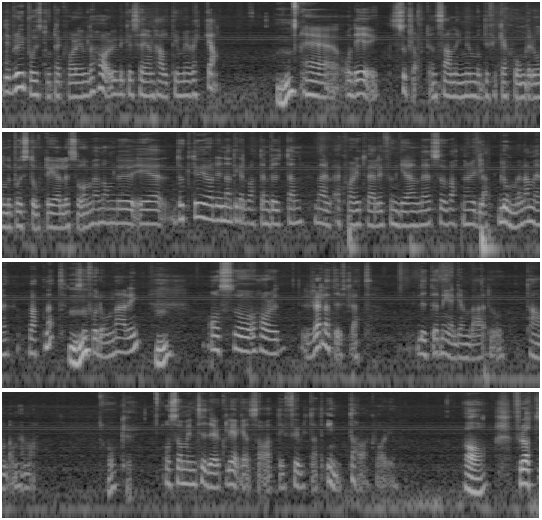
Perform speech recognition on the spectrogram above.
det beror ju på hur stort akvarium du har. Vi brukar säga en halvtimme i veckan. Mm. Eh, och det är såklart en sanning med modifikation beroende på hur stort det är eller så. Men om du är duktig och gör dina delvattenbyten när akvariet väl är fungerande så vattnar du glatt blommorna med vattnet Mm. så får de näring. Mm. Och så har du relativt lätt liten egen värld att ta hand om hemma. Okej. Och som min tidigare kollega sa att det är fult att inte ha akvarium. Ja, för att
